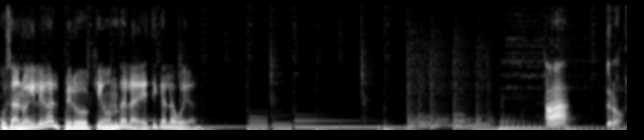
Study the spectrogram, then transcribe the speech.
O sea, no es ilegal, pero qué onda la ética la weá. Atroz.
